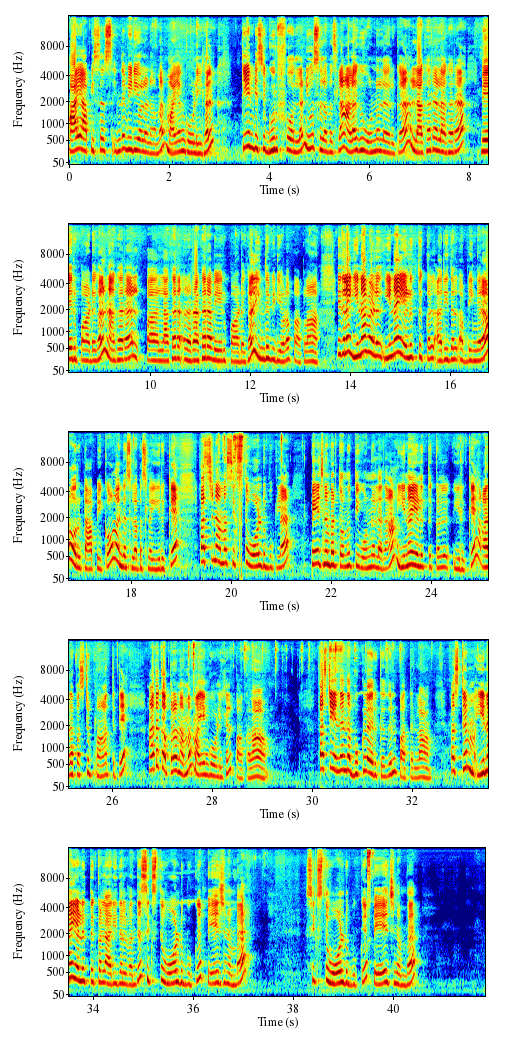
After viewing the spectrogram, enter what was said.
Hi officers இந்த வீடியோவில் நாம் மயங்கோழிகள் டிஎன்பிசி குரூப் ஃபோரில் நியூ சிலபஸில் அழகு ஒன்றில் இருக்க லகர லகர வேறுபாடுகள் நகர ப லகர ரகர வேறுபாடுகள் இந்த வீடியோவில் பார்க்கலாம். இதில் இனவெழு இன எழுத்துக்கள் அறிதல் அப்படிங்கிற ஒரு டாப்பிக்கும் இந்த சிலபஸில் இருக்குது ஃபஸ்ட்டு நம்ம சிக்ஸ்த்து ஓல்டு புக்கில் பேஜ் நம்பர் தொண்ணூற்றி ஒன்றில் தான் இன எழுத்துக்கள் இருக்குது அதை ஃபஸ்ட்டு பார்த்துட்டு அதுக்கப்புறம் நம்ம மயங்கோழிகள் பார்க்கலாம். ஃபஸ்ட்டு எந்தெந்த புக்கில் இருக்குதுன்னு பார்த்துடலாம் ஃபஸ்ட்டு இன எழுத்துக்கள் அறிதல் வந்து sixth old book page number sixth old book page number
